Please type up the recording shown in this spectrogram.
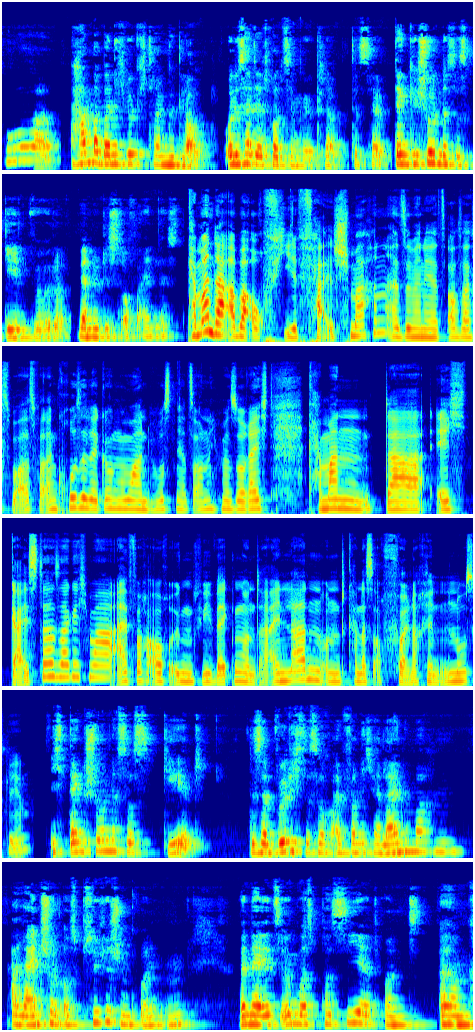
vor, haben aber nicht wirklich dran geglaubt. Und es hat ja trotzdem geklappt. Deshalb denke ich schon, dass es gehen würde, wenn du dich drauf einlässt. Kann man da aber auch viel falsch machen? Also wenn du jetzt auch sagst, boah, das war dann gruselig irgendwann und wir wussten jetzt auch nicht mehr so recht, kann man da echt Geister, sag ich mal, einfach auch irgendwie wecken und einladen und kann das auch voll nach hinten losgehen? Ich denke schon, dass das geht. Deshalb würde ich das auch einfach nicht alleine machen. Allein schon aus psychischen Gründen wenn da jetzt irgendwas passiert und ähm,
